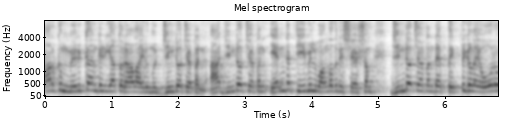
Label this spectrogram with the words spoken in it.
ആർക്കും മെരുക്കാൻ കഴിയാത്ത ഒരാളായിരുന്നു ജിൻഡോ ചേട്ടൻ. ആ ജിൻഡോ ചേട്ടൻ എന്റെ ടീമിൽ വന്നതിന് ശേഷം ജിൻഡോ ചേട്ടന്റെ തെറ്റുകളെ ഓരോ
